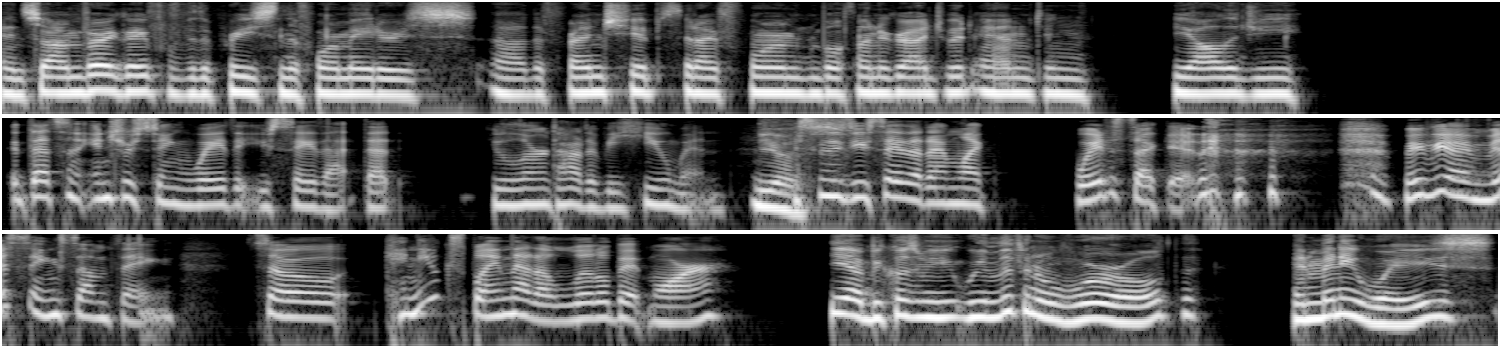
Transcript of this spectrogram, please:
And so I'm very grateful for the priests and the formators, uh, the friendships that I've formed in both undergraduate and in theology. That's an interesting way that you say that, that you learned how to be human. Yes. As soon as you say that, I'm like, wait a second. Maybe I'm missing something. So, can you explain that a little bit more? Yeah, because we, we live in a world in many ways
